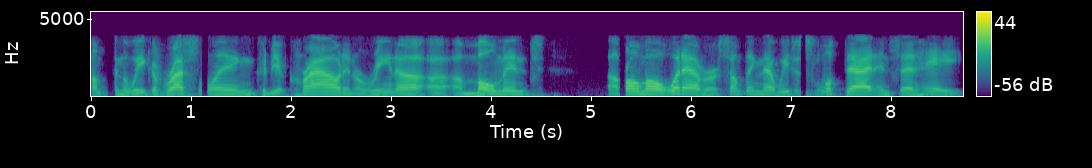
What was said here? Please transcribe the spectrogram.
something in the week of wrestling. Could be a crowd, an arena, a, a moment, a promo, whatever. Something that we just looked at and said, "Hey,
